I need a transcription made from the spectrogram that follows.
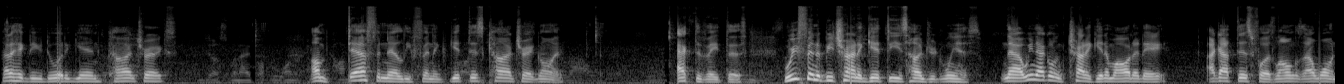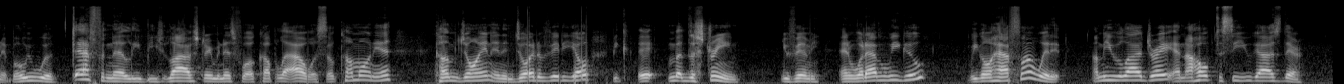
How the heck do you do it again? Contracts. I'm definitely finna get this contract going. Activate this. We finna be trying to get these 100 wins. Now, we're not going to try to get them all today. I got this for as long as I want it, but we will definitely be live streaming this for a couple of hours. So come on in, come join and enjoy the video, eh, the stream. You feel me? And whatever we do, we gonna have fun with it. I'm EvilEyedDre, and I hope to see you guys there.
